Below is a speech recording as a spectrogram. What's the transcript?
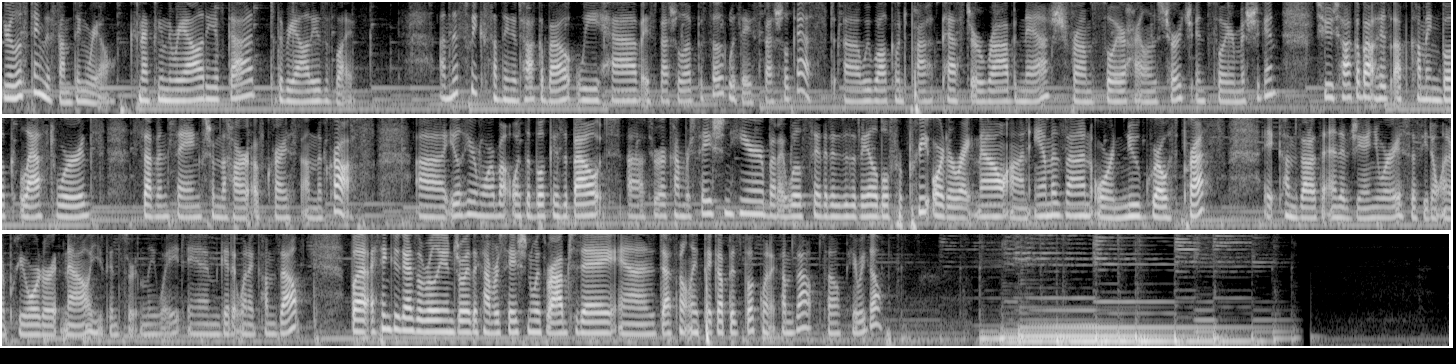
You're listening to Something Real, connecting the reality of God to the realities of life. On this week's Something to Talk About, we have a special episode with a special guest. Uh, we welcomed pa- Pastor Rob Nash from Sawyer Highlands Church in Sawyer, Michigan, to talk about his upcoming book, Last Words Seven Sayings from the Heart of Christ on the Cross. Uh, you'll hear more about what the book is about uh, through our conversation here, but I will say that it is available for pre order right now on Amazon or New Growth Press. It comes out at the end of January, so if you don't want to pre order it now, you can certainly wait and get it when it comes out. But I think you guys will really enjoy the conversation with Rob today and definitely pick up his book when it comes out. So here we go.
